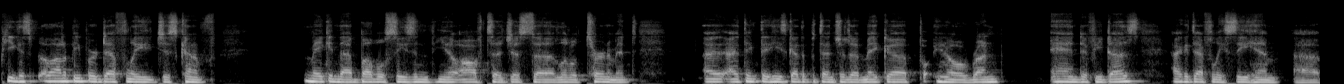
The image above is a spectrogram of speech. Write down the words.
because a lot of people are definitely just kind of making that bubble season, you know, off to just a little tournament. I, I think that he's got the potential to make a, you know, a run. And if he does, I could definitely see him uh,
